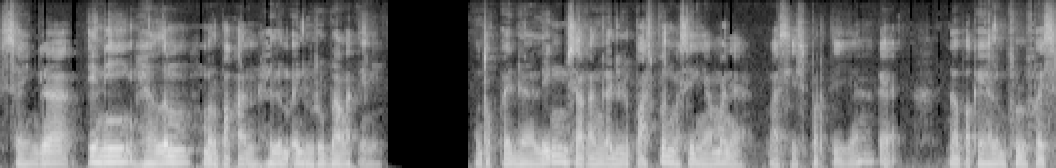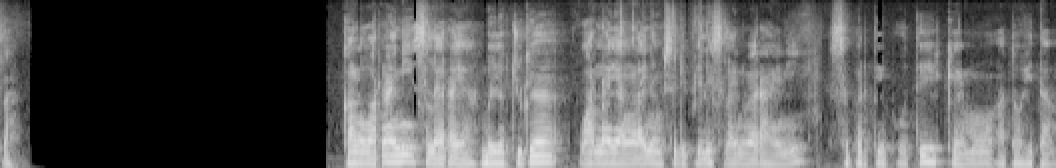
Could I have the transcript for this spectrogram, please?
sehingga ini helm merupakan helm enduro banget ini. Untuk pedaling misalkan nggak dilepas pun masih nyaman ya. Masih seperti ya kayak nggak pakai helm full face lah. Kalau warna ini selera ya. Banyak juga warna yang lain yang bisa dipilih selain merah ini seperti putih, kemo, atau hitam.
